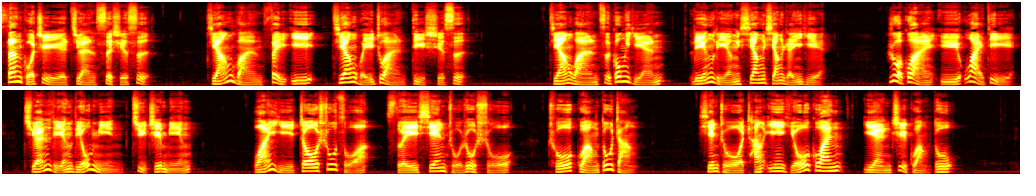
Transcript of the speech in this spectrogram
三国志》卷四十四，蒋琬废一姜维传第十四。蒋琬字公言，零陵湘乡人也。若冠与外地全陵刘敏俱之名。晚以周书佐随先主入蜀，除广都长。先主常因游观，演至广都。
